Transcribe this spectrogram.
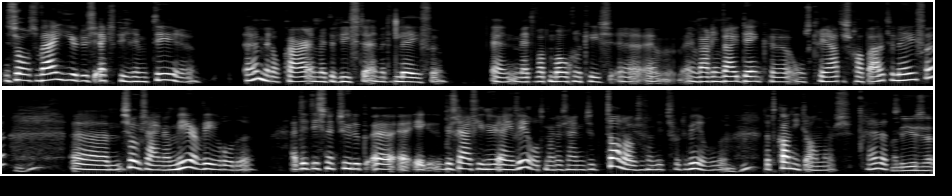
Zoals wij hier dus experimenteren hè, met elkaar en met de liefde en met het leven. En met wat mogelijk is eh, en, en waarin wij denken ons creatorschap uit te leven. Mhm. Ehm, zo zijn er meer werelden. Dit is natuurlijk, eh, eh, ik beschrijf hier nu één wereld, maar er zijn natuurlijk talloze van dit soort werelden. Mhm. Dat kan niet anders. Hè, dat, Maar die is, eh,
